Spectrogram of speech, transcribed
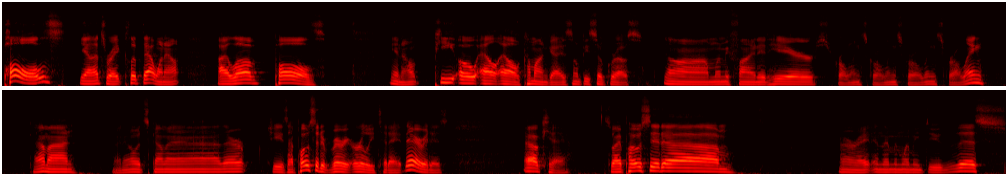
polls. Yeah, that's right. Clip that one out. I love polls. You know, P O L L. Come on, guys. Don't be so gross. Um, let me find it here. Scrolling, scrolling, scrolling, scrolling. Come on. I know it's coming there. Jeez, I posted it very early today. There it is. Okay. So I posted um all right, and then let me do this.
